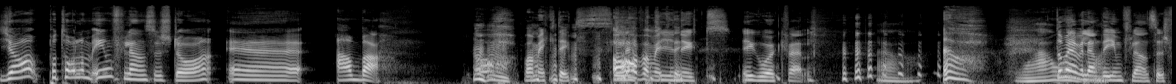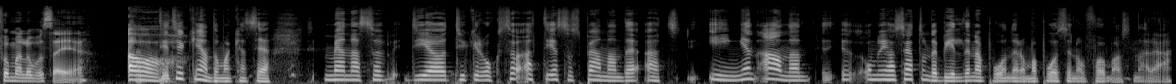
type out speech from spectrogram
Ja, på tal om influencers då, eh, ABBA. Åh, vad mäktigt. Släppte vad ju nytt igår kväll. Åh, Wow, De är väl ändå influencers får man lov att säga. åh. Det tycker jag ändå man kan säga. Men alltså, det jag tycker också att det är så spännande att ingen annan, eh, om ni har sett de där bilderna på när de har på sig någon form av sån här,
